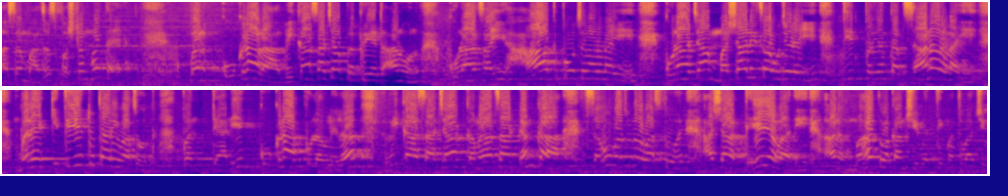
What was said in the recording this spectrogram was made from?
असं माझं स्पष्ट मत आहे. पण कोकणाला विकासाच्या प्रक्रियेत आणून कुणाचाही हात पोचणार नाही कुणाच्या मशालीचा उजेडही तिथपर्यंत जाणार नाही. भले कितीही तुतारी वाचूत पण त्यांनी कोकणात फुलवलेलं विकासाच्या कमळाचा डंका चहूबाजूला वाचतोय अशा ध्येयवादी आणि महत्वाकांक्षी व्यक्तिमत्वाची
